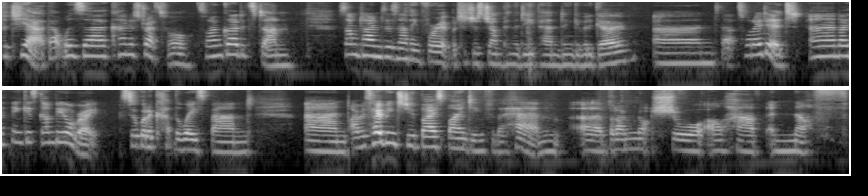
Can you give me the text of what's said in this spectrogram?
But yeah, that was uh, kind of stressful. So I'm glad it's done. Sometimes there's nothing for it but to just jump in the deep end and give it a go. And that's what I did. And I think it's to be all right. Still got to cut the waistband. And I was hoping to do bias binding for the hem, uh, but I'm not sure I'll have enough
